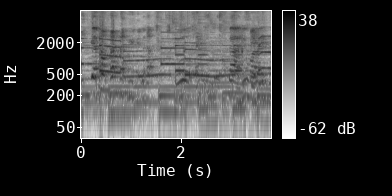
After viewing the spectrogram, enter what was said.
ಹಿಂಗೆಲ್ಲ ಮಾಡಂಗಿಲ್ಲ ನೀವು ಮಾಡೋದ್ರಿಂದ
